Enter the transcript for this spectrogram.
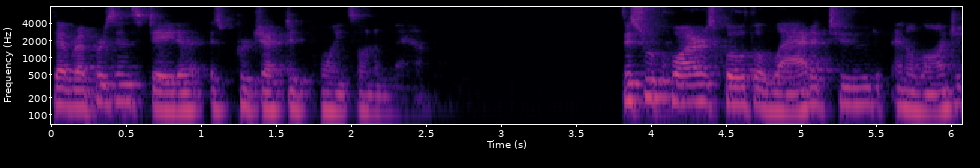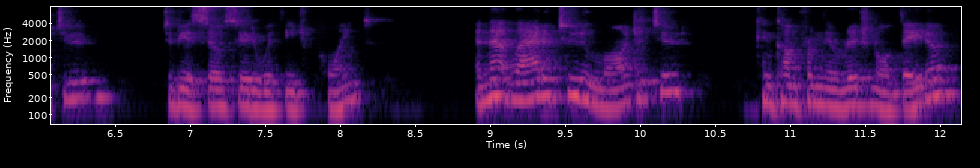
that represents data as projected points on a map. This requires both a latitude and a longitude to be associated with each point, and that latitude and longitude can come from the original data,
